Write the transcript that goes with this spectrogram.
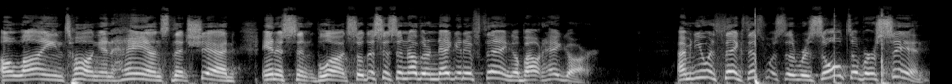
a lying tongue, and hands that shed innocent blood. So this is another negative thing about Hagar. I mean, you would think this was the result of her sin.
